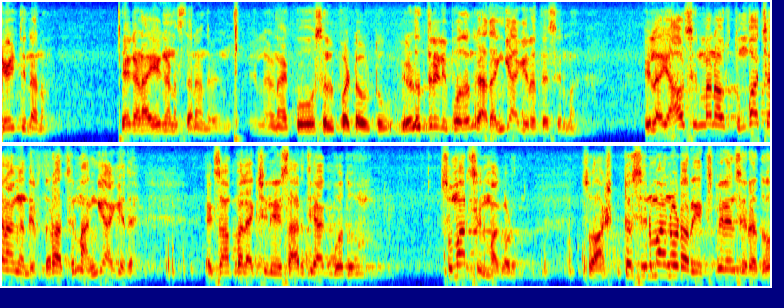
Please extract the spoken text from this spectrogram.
ಕೇಳ್ತೀನಿ ನಾನು. ಹೇಗಣ ಹೇಗೆ ಅನಿಸ್ತಾನ ಅಂದ್ರೆ? ಇಲ್ಲ ಅಣ್ಣ, ಯಾಕೋ ಸ್ವಲ್ಪ ಡೌಟು ಹೇಳಿದ್ರೆ ಇಳಿಬೋದು ಅಂದ್ರೆ ಅದು ಹಂಗೆ ಆಗಿರುತ್ತೆ ಸಿನಿಮಾ. ಇಲ್ಲ ಯಾವ ಸಿನಿಮಾನ ಅವ್ರು ತುಂಬಾ ಚೆನ್ನಾಗಿ ಅಂದಿರ್ತಾರೋ ಆ ಸಿನಿಮಾ ಹಂಗೆ ಆಗಿದೆ. ಎಕ್ಸಾಂಪಲ್ ಆ್ಯಕ್ಚುಲಿ ಸಾರಥಿ ಆಗ್ಬೋದು. ಸುಮಾರು ಸಿನಿಮಾಗಳು. ಸೊ ಅಷ್ಟು ಸಿನಿಮಾ ನೋಡಿ ಅವ್ರಿಗೆ ಎಕ್ಸ್ಪೀರಿಯನ್ಸ್ ಇರೋದು.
